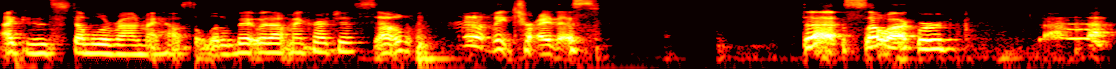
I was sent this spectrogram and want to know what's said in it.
I can stumble around my house a little bit without my crutches. So let me try this. That's so awkward. Ah.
